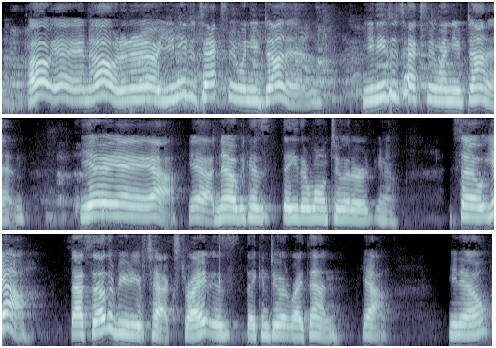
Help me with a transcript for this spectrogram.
Oh, yeah, no, no, no, no. You need to text me when you've done it. You need to text me when you've done it. Yeah, yeah, yeah, yeah. Yeah, no, because they either won't do it or, you know. So, yeah, that's the other beauty of text, right? Is they can do it right then. Yeah. You know,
